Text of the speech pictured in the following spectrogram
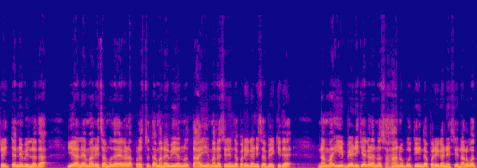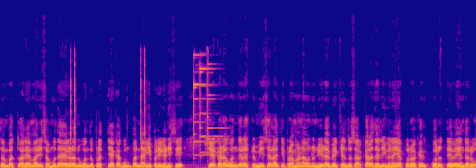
ಚೈತನ್ಯವಿಲ್ಲದ ಈ ಅಲೆಮಾರಿ ಸಮುದಾಯಗಳ ಪ್ರಸ್ತುತ ಮನವಿಯನ್ನು ತಾಯಿ ಮನಸ್ಸಿನಿಂದ ಪರಿಗಣಿಸಬೇಕಿದೆ. ನಮ್ಮ ಈ ಬೇಡಿಕೆಗಳನ್ನು ಸಹಾನುಭೂತಿಯಿಂದ ಪರಿಗಣಿಸಿ ನಲವತ್ತೊಂಬತ್ತು ಅಲೆಮಾರಿ ಸಮುದಾಯಗಳನ್ನು ಒಂದು ಪ್ರತ್ಯೇಕ ಗುಂಪನ್ನಾಗಿ ಪರಿಗಣಿಸಿ ಶೇಕಡ ಒಂದರಷ್ಟು ಮೀಸಲಾತಿ ಪ್ರಮಾಣವನ್ನು ನೀಡಬೇಕೆಂದು ಸರ್ಕಾರದಲ್ಲಿ ವಿನಯಪೂರ್ವಕ ಕೋರುತ್ತೇವೆ ಎಂದರು.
